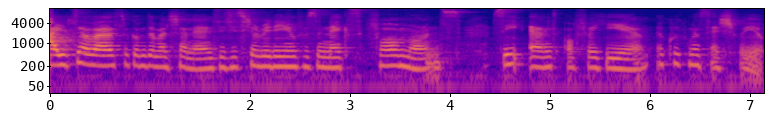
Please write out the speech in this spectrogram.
Hi Taurus, welcome to my channel. This is your reading for the next four months, the end of a year. A quick message for you.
